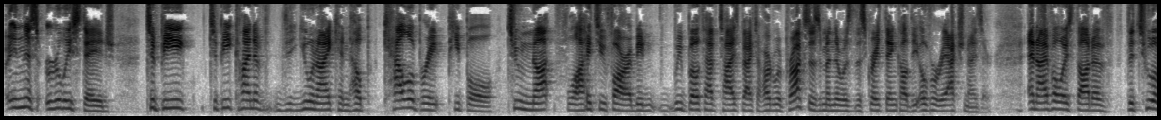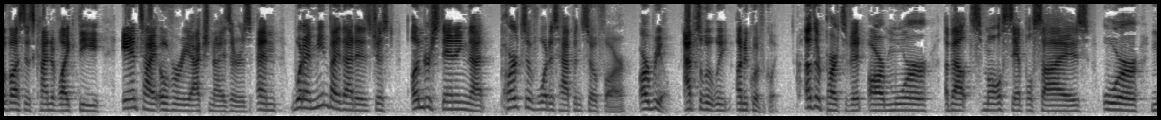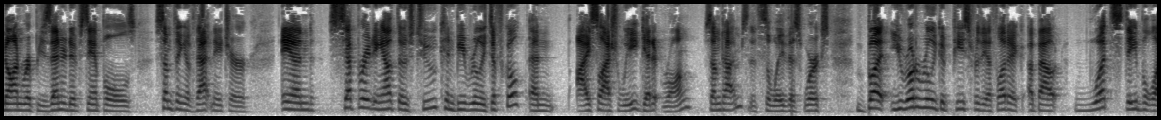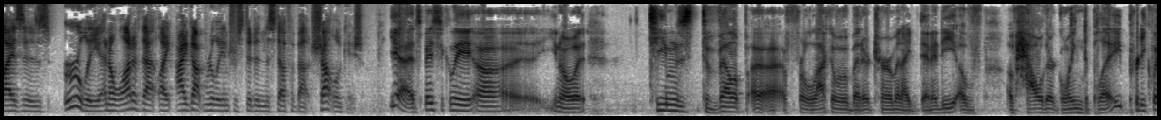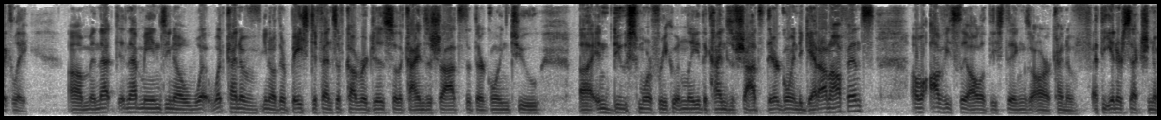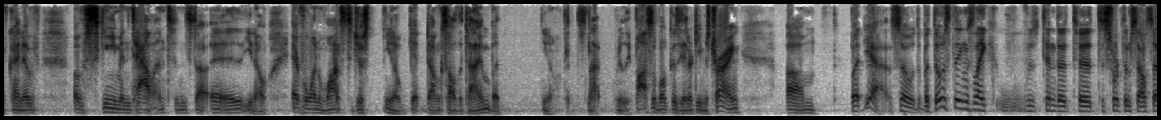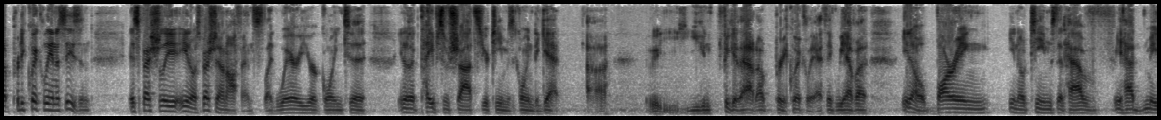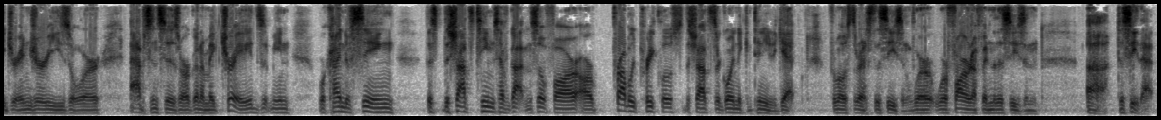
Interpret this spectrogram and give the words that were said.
in this early stage, to be to be kind of the, you and I can help calibrate people to not fly too far. I mean, we both have ties back to hardwood paroxysm, and there was this great thing called the overreactionizer, and I've always thought of the two of us as kind of like the anti overreactionizers. And what I mean by that is just understanding that parts of what has happened so far are real, absolutely, unequivocally. Other parts of it are more about small sample size or non representative samples, something of that nature. And separating out those two can be really difficult. And I slash we get it wrong sometimes. That's the way this works. But you wrote a really good piece for The Athletic about what stabilizes early. And a lot of that, like, I got really interested in the stuff about shot location. Yeah, it's basically, uh, you know, teams develop, uh, for lack of a better term, an identity of, of how they're going to play pretty quickly. Um, and that and that means you know what what kind of you know their base defensive coverages, so the kinds of shots that they're going to uh, induce more frequently, the kinds of shots they're going to get on offense. Um, obviously, all of these things are kind of at the intersection of kind of of scheme and talent and stuff. Uh, you know, everyone wants to just you know get dunks all the time, but you know that's not really possible because the other team is trying. Um, but yeah, so but those things like tend to, to to sort themselves out pretty quickly in a season especially you know especially on offense like where you're going to you know the types of shots your team is going to get. Uh, you can figure that out pretty quickly. I think we have a you know barring you know teams that have had major injuries or absences or are going to make trades i mean we're kind of seeing the, the shots teams have gotten so far are probably pretty close to the shots they're going to continue to get for most of the rest of the season. We're, we're far enough into the season uh, to see that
